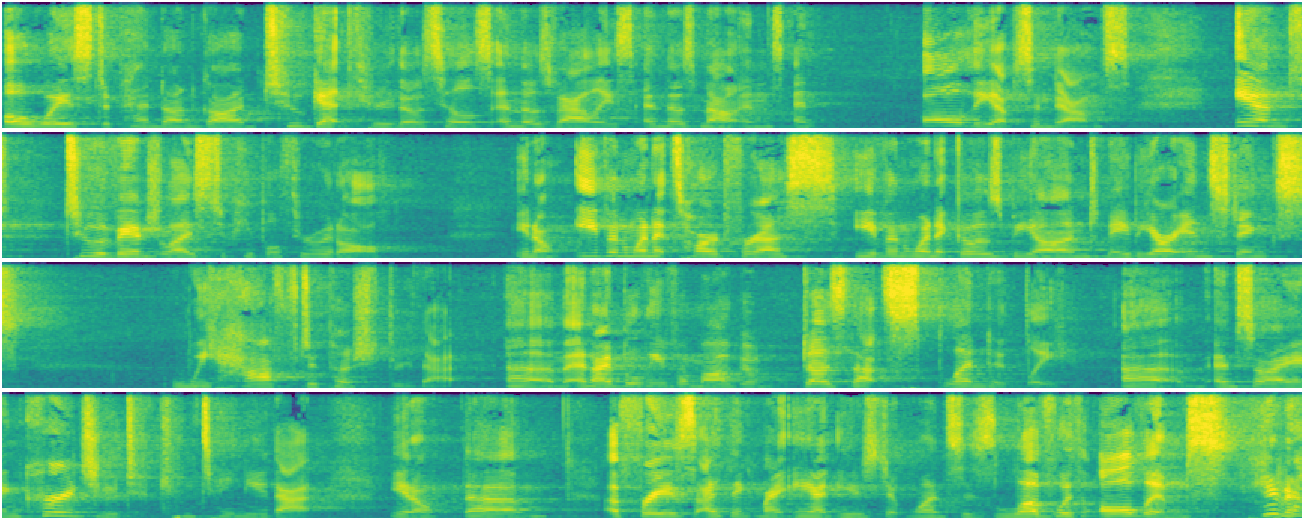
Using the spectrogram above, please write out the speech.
always depend on God to get through those hills and those valleys and those mountains and all the ups and downs, and to evangelize to people through it all. You know, even when it's hard for us, even when it goes beyond maybe our instincts, we have to push through that. Um, and I believe Imago does that splendidly. Um, and so I encourage you to continue that. You know, um, a phrase I think my aunt used it once is love with all limbs. You know,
